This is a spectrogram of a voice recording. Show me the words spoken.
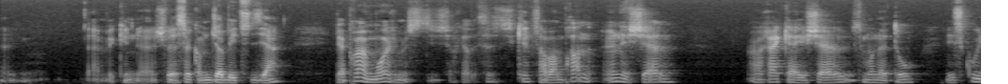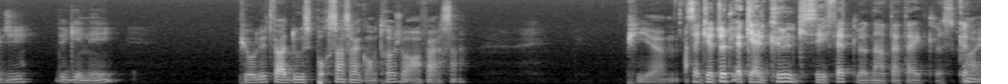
Euh, avec une, je faisais ça comme job étudiant. Puis après un mois, je me suis dit, je regardais ça, je me suis dit, ça va me prendre une échelle, un rack à échelle sur mon auto, des squeegees, des guinées. Puis au lieu de faire 12% sur un contrat, je vais en faire 100. Puis, euh, C'est que tout le calcul qui s'est fait là, dans ta tête, là, ce que, Ouais.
